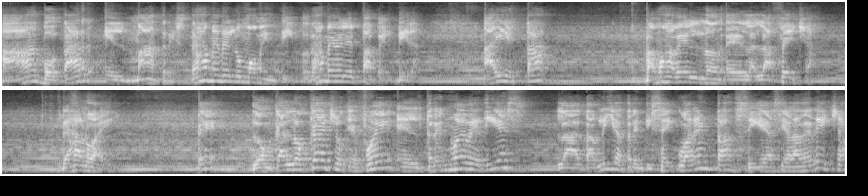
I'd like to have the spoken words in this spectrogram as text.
a votar el matres. Déjame verlo un momentito, déjame ver el papel. Mira, ahí está. Vamos a ver eh, la, la fecha. Déjalo ahí. Ve, don Carlos Cacho, que fue el 3910, la tablilla 3640, sigue hacia la derecha.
